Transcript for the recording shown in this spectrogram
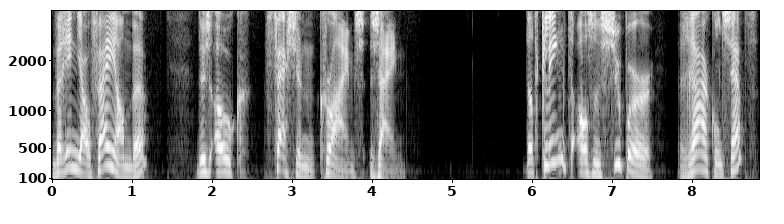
Waarin jouw vijanden dus ook fashion crimes zijn. Dat klinkt als een super raar concept.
